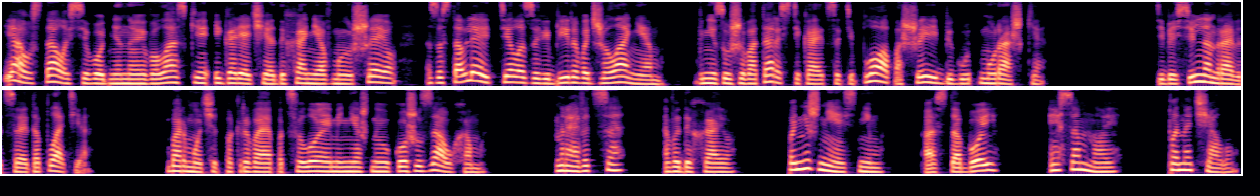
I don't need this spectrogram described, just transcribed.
Я устала сегодня, но его ласки и горячее дыхание в мою шею заставляют тело завибрировать желанием. Внизу живота растекается тепло, а по шее бегут мурашки. «Тебе сильно нравится это платье?» Бормочет, покрывая поцелуями нежную кожу за ухом. «Нравится?» — выдыхаю. «Понежнее с ним. А с тобой?» «И со мной. Поначалу».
